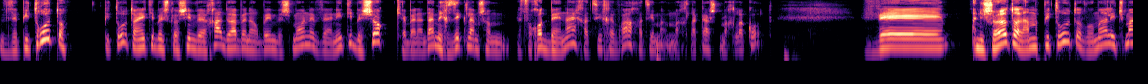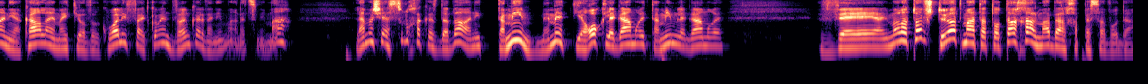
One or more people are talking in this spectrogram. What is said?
ופיטרו אותו. פיטרו אותו, אני הייתי בן 31, הוא היה בן 48, ואני הייתי בשוק, כי הבן אדם החזיק להם שם, לפחות בעיניי, חצי חברה, חצי מחלקה של מחלקות. ואני שואל אותו, למה פיטרו אותו? והוא אומר לי, תשמע, אני יקר להם, הייתי overqualified, כל מיני דברים כאלה, ואני אומר לעצמי, מה? למה שיעשו לך כזה דבר? אני תמים, באמת, ירוק לגמרי, תמים לגמרי. ואני אומר לו, טוב, שטויות, מה אתה תותח על? מה בעיה לחפש עבודה?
